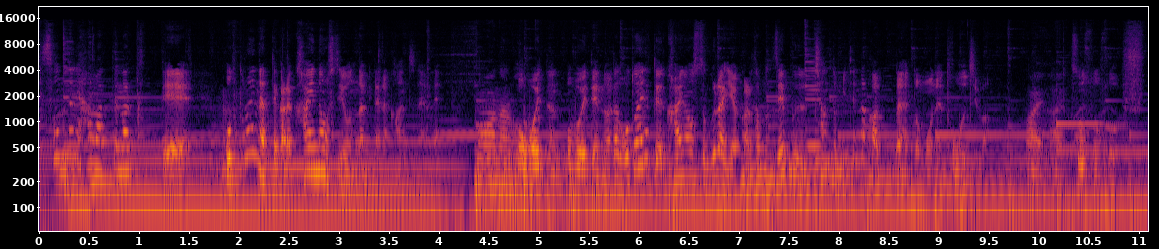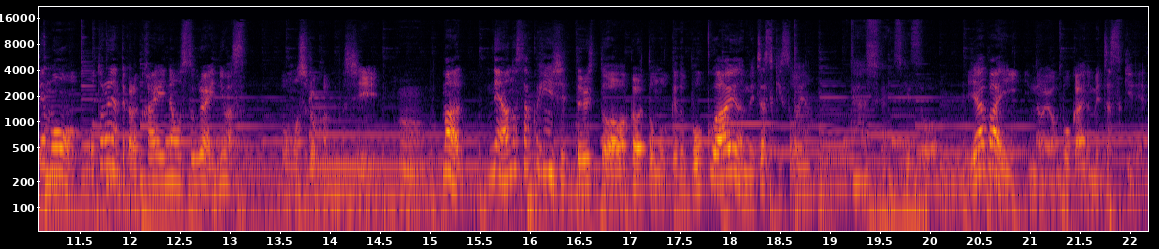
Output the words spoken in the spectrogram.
そんなにハマってなくて大人になってから買い直して読んだみたいな感じだよ覚えて覚えてるのは。だから大人になって買い直すぐらいやから多分全部ちゃんと見てなかったんやと思うね当時は。はいはいそうそうそう。でも大人になってから買い直すぐらいにはす面白かったし。うん。まあねあの作品知ってる人は分かると思うけど僕はああいうのめっちゃ好きそうやん。確かに好きそう。やばいのよ僕ああいうのめっちゃ好きで。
